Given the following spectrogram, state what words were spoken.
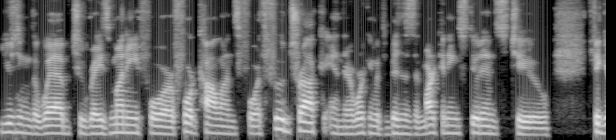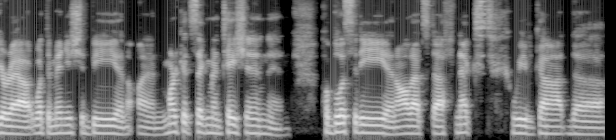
using the web to raise money for Fort Collins' fourth food truck, and they're working with the business and marketing students to figure out what the menu should be and, and market segmentation and publicity and all that stuff. Next, we've got the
